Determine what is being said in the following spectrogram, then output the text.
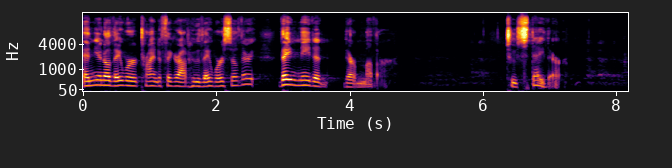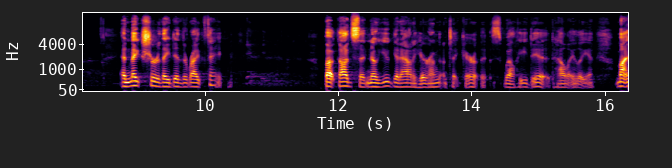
and, you know, they were trying to figure out who they were, so they they needed their mother to stay there and make sure they did the right thing. But God said, No, you get out of here. I'm going to take care of this. Well, He did. Hallelujah. My,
